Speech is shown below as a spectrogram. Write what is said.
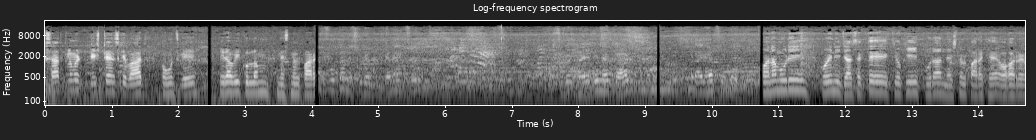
सात किलोमीटर डिस्टेंस के बाद पहुँच गए इराविकुलम नेशनल पार्क। मोनामुड़ी कोई नहीं जा सकते, क्योंकि पूरा नेशनल पार्क है और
